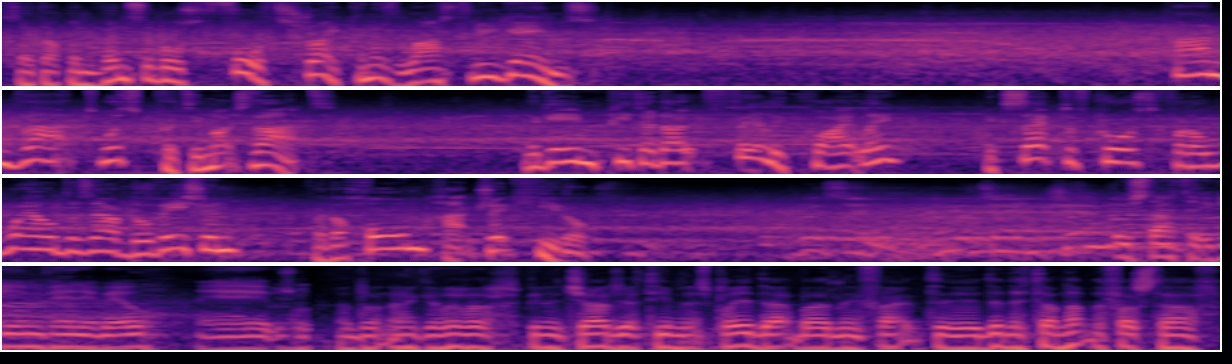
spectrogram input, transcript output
set up Invincible's fourth strike in his last three games. And that was pretty much that. The game petered out fairly quietly, except of course for a well-deserved ovation for the home hat-trick hero. We started the game very well. Uh, it was I don't think I've ever been in charge of a team that's played that badly. In fact, uh, didn't turn up the first half.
